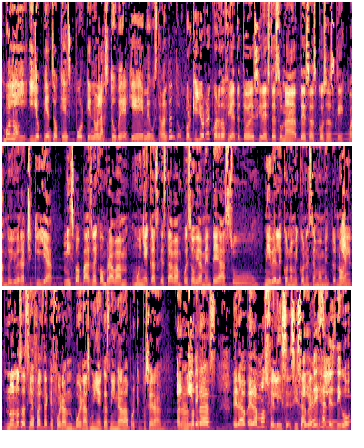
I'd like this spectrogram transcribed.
Bueno, y, y yo pienso que es porque no las tuve que me gustaban tanto. Porque yo recuerdo, fíjate, te voy a decir, esta es una de esas cosas que cuando yo era chiquilla, mis papás me compraban muñecas que estaban pues obviamente a su nivel económico en ese momento, ¿no? Y no nos hacía falta que fueran buenas muñecas ni nada porque pues eran, para Y- y nosotras era, éramos felices, ¿sí Y sabes? déjales digo,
